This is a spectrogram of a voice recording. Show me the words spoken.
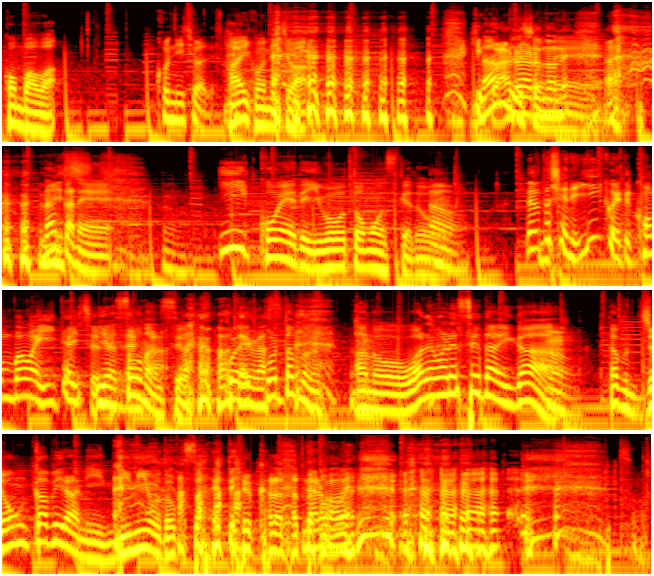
こんばんは。こんにちはですね。はい、こんにちは。結構あるあるのね。なん かね、いい声で言おうと思うんですけど、うんでも確かにいい声でこんばんは言いたいですよね。いや、そうなんですよ。かこれ、これ多分、あの、我々世代うがん、多分ジョン・カビラに耳を毒されてるからだと思う。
